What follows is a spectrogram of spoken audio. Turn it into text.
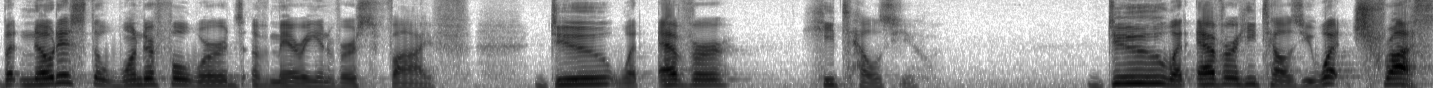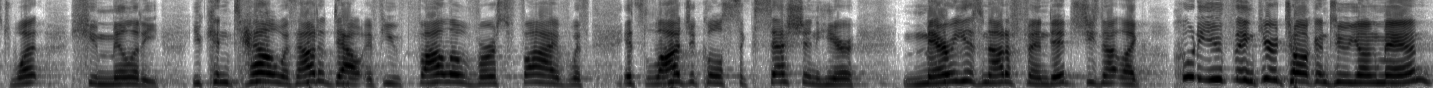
but notice the wonderful words of Mary in verse 5 Do whatever He tells you. Do whatever he tells you. What trust, what humility. You can tell without a doubt if you follow verse 5 with its logical succession here, Mary is not offended. She's not like, Who do you think you're talking to, young man?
